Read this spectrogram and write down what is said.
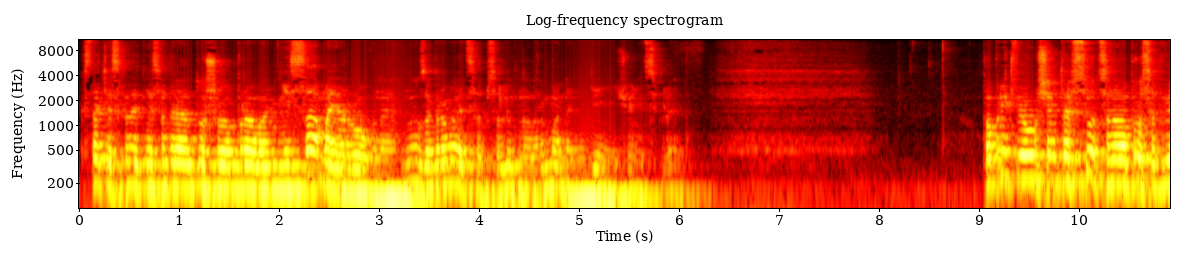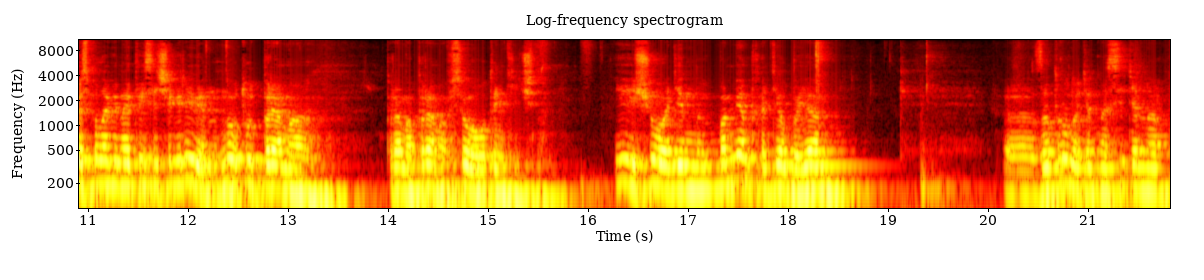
Кстати сказать, несмотря на то, что право не самое ровное, но закрывается абсолютно нормально, нигде ничего не цепляет. По бритве, в общем-то, все. Цена вопроса 2500 гривен. Ну, тут прямо Прямо-прямо все аутентично. И еще один момент хотел бы я э, затронуть относительно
